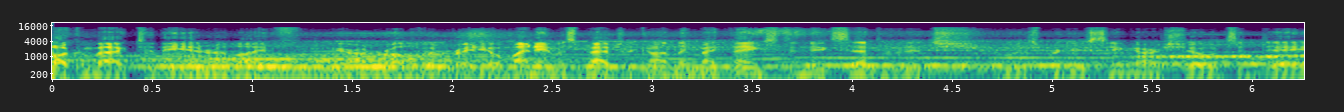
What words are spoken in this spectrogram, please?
Welcome back to the Inner Life here on Relevant Radio. My name is Patrick Conley. My thanks to Nick Sentovich, who is producing our show today,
